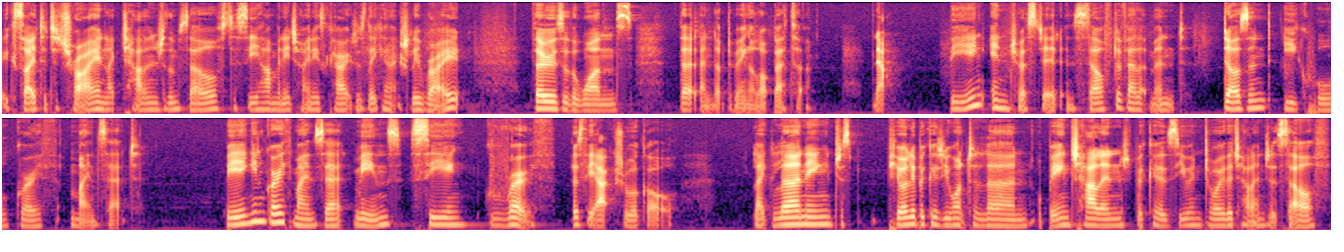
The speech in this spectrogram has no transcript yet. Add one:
excited to try and like challenge themselves to see how many Chinese characters they can actually write, those are the ones that end up doing a lot better. Now, being interested in self development doesn't equal growth mindset. Being in growth mindset means seeing growth as the actual goal. Like learning just purely because you want to learn, or being challenged because you enjoy the challenge itself,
